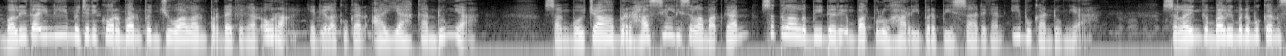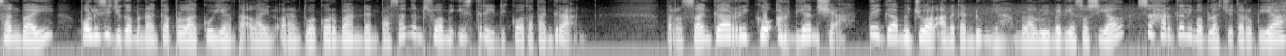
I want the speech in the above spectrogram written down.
Balita ini menjadi korban penjualan perdagangan orang yang dilakukan ayah kandungnya. Sang bocah berhasil diselamatkan setelah lebih dari 40 hari berpisah dengan ibu kandungnya. Selain kembali menemukan sang bayi, polisi juga menangkap pelaku yang tak lain orang tua korban dan pasangan suami istri di kota Tangerang. Tersangka Riko Ardiansyah tega menjual anak kandungnya melalui media sosial seharga 15 juta rupiah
